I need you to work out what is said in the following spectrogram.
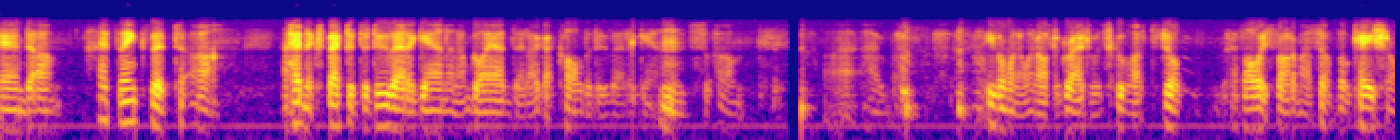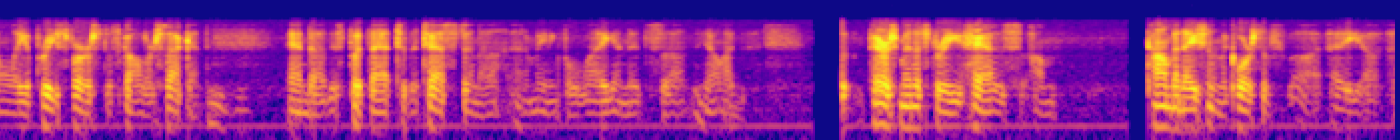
and um, I think that uh, I hadn't expected to do that again, and I'm glad that I got called to do that again. Mm. It's, um, I, I, even when I went off to graduate school, I still have always thought of myself vocationally a priest first, a scholar 2nd mm-hmm. and uh, this put that to the test in a in a meaningful way. And it's uh, you know, I, the parish ministry has um, combination in the course of uh, a, a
